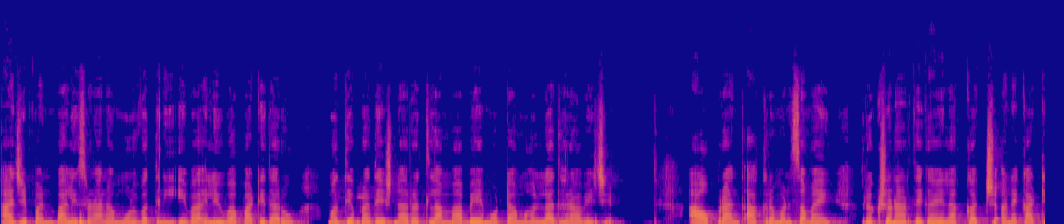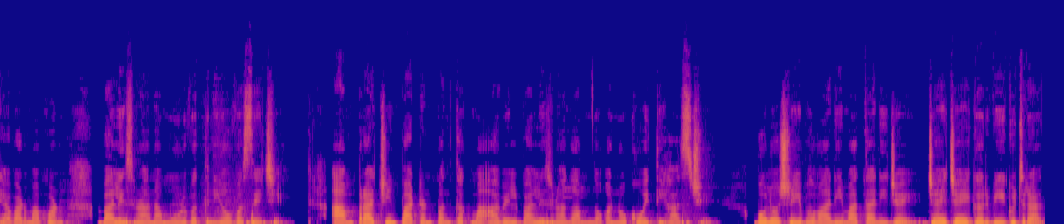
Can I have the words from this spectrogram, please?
આજે પણ બાલીસણાના મૂળ વતની એવા લેવા પાટીદારો મધ્યપ્રદેશના રતલામમાં બે મોટા મહોલ્લા ધરાવે છે. આ ઉપરાંત આક્રમણ સમયે રક્ષણાર્થે ગયેલા કચ્છ અને કાઠિયાવાડમાં પણ બાલિસણાના મૂળ વતનીઓ વસે છે. આમ પ્રાચીન પાટણ પંથકમાં આવેલ બાલિસણા ગામનો અનોખો ઇતિહાસ છે. બોલો શ્રી ભવાની માતાની જય. જય જય ગરવી ગુજરાત.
